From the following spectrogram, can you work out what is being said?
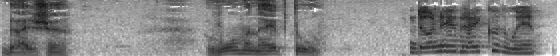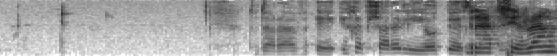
Дальше. Woman have to. Don ebraico 2. Grazie Rav.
